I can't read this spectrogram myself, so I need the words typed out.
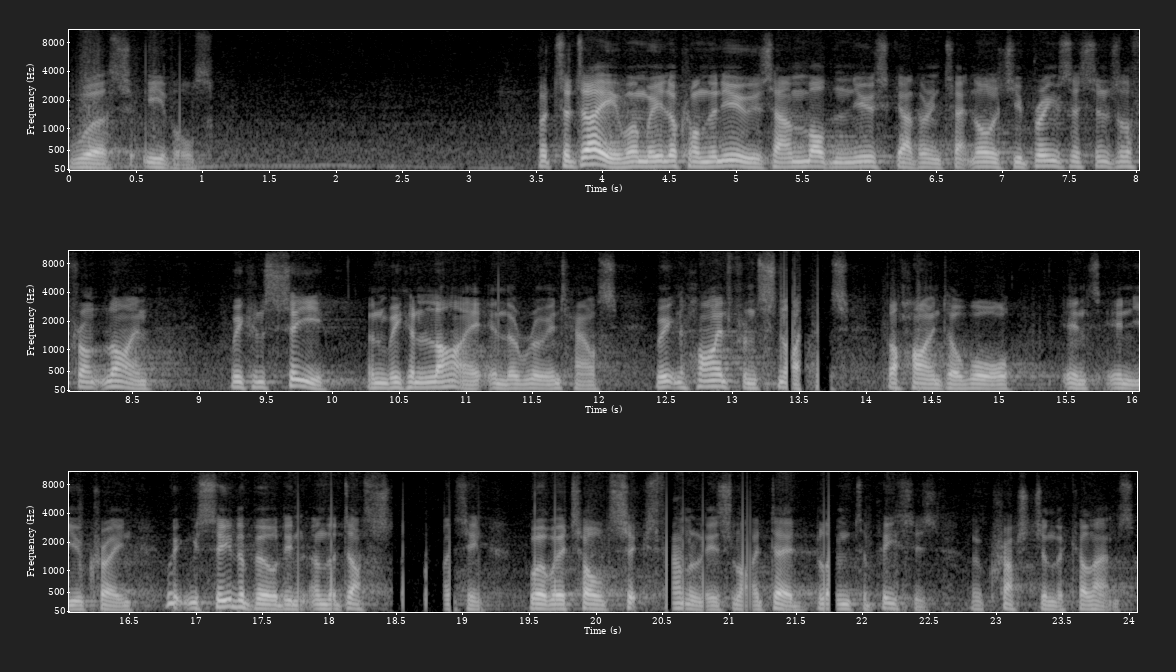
worse evils. But today, when we look on the news, our modern news gathering technology brings this into the front line. We can see and we can lie in the ruined house. We can hide from snipers behind a wall in, in Ukraine. We can see the building and the dust rising where we're told six families lie dead, blown to pieces and crushed in the collapse.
